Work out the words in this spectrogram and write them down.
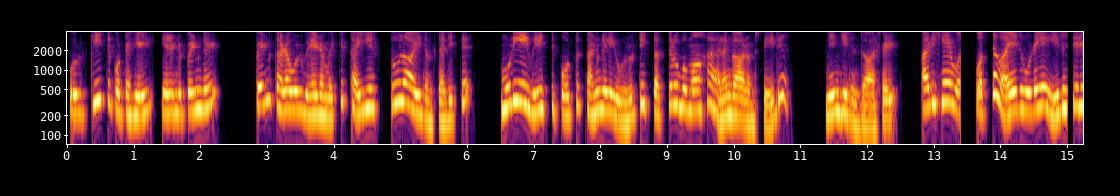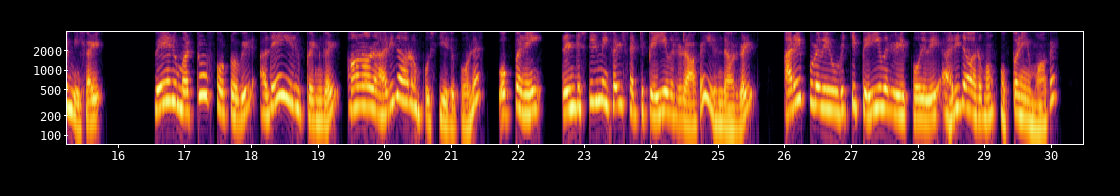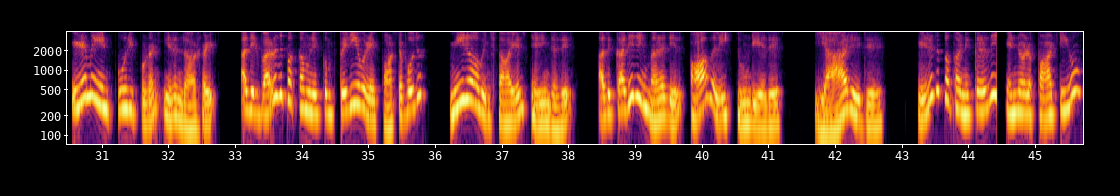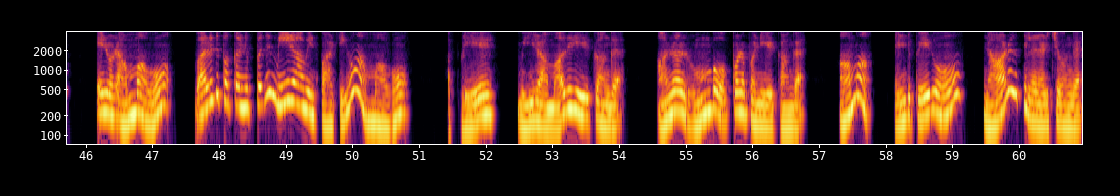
ஒரு கீத்து கொட்டகையில் இரண்டு பெண்கள் பெண் கடவுள் வேடமிட்டு கையில் சூலாயுதம் தரித்து முடியை விரித்து போட்டு கண்களை உருட்டி தத்ரூபமாக அலங்காரம் செய்து நின்றிருந்தார்கள். அருகே ஒத்த வயது உடைய இரு சிறுமிகள். வேறு மற்றொரு போட்டோவில் அதே இரு பெண்கள் ஆனால் அரிதாரம் பூசியது போல ஒப்பனை ரெண்டு சிறுமிகள் சற்று பெரியவர்களாக இருந்தார்கள். அரைப்புடவை உடுத்தி பெரியவர்களைப் போலவே அரிதாரமும் ஒப்பனையுமாக இளமையின் பூரிப்புடன் இருந்தார்கள். அதில் வலது பக்கம் நிற்கும் பெரியவளை பார்த்தபோது மீராவின் சாயல் தெரிந்தது. அது கதிரின் மனதில் ஆவலை தூண்டியது. யார் இது? இடது பக்கம் நிற்கிறது என்னோட பாட்டியும் என்னோட அம்மாவும். வலது பக்கம் நிற்பது மீராவின் பாட்டியும் அம்மாவும். அப்படியே மீரா மாதிரி இருக்காங்க. ஆனால் ரொம்ப ஒப்பனை பண்ணியிருக்காங்க. ஆமாம் ரெண்டு பேரும் நாடகத்தில் நடித்தவங்க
